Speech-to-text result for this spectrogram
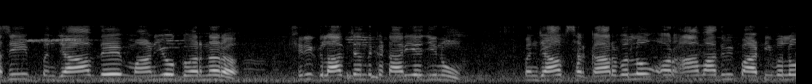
ਅਸੀਂ ਪੰਜਾਬ ਦੇ ਮਾਨਯੋਗ ਗਵਰਨਰ ਸ਼੍ਰੀ ਗੁਲਾਬ ਚੰਦ ਕਟਾਰੀਆ ਜੀ ਨੂੰ ਪੰਜਾਬ ਸਰਕਾਰ ਵੱਲੋਂ ਔਰ ਆਮ ਆਦਮੀ ਪਾਰਟੀ ਵੱਲੋਂ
